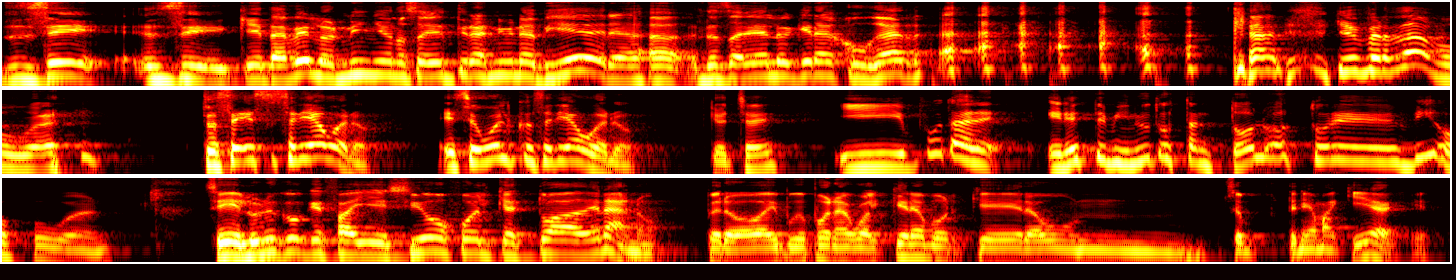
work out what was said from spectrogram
Sí, sí, que también los niños no sabían tirar ni una piedra, no sabían lo que era jugar. Claro, y es verdad, pues, weón. Entonces, eso sería bueno. Ese vuelco sería bueno, ¿cachai? Y, puta, en este minuto están todos los actores vivos, pues, weón. Sí, el único que falleció fue el que actuaba de enano, pero ahí puedes poner a cualquiera porque era un... tenía maquillaje.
